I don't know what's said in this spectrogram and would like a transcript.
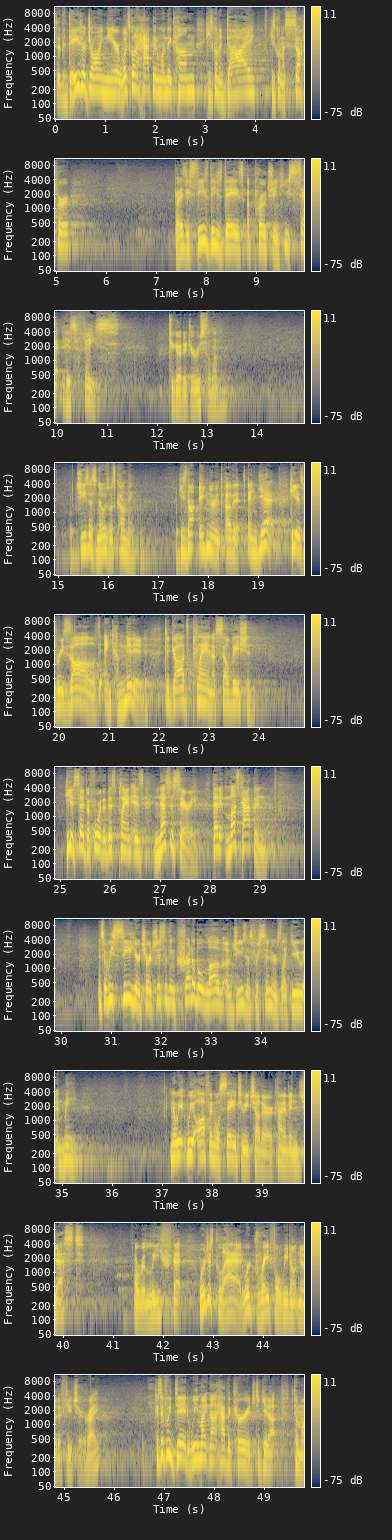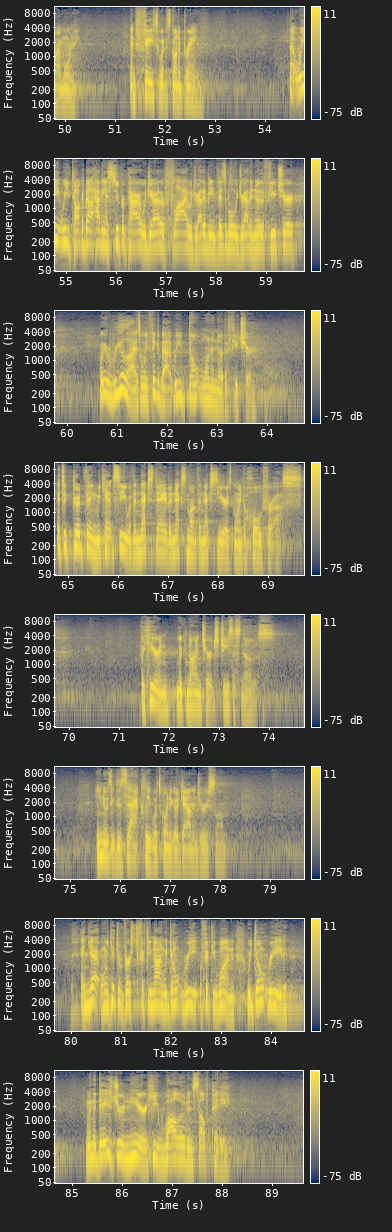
So, the days are drawing near. What's going to happen when they come? He's going to die, he's going to suffer. But as he sees these days approaching, he set his face to go to Jerusalem. Jesus knows what's coming. He's not ignorant of it, and yet he is resolved and committed to God's plan of salvation. He has said before that this plan is necessary, that it must happen. And so we see here, church, just the incredible love of Jesus for sinners like you and me. You know, we, we often will say to each other, kind of in jest, or relief that we're just glad, we're grateful we don't know the future, right? Because if we did, we might not have the courage to get up tomorrow morning and face what it's going to bring. Now, we, we talk about having a superpower. Would you rather fly? Would you rather be invisible? Would you rather know the future? Well, we realize when we think about it, we don't want to know the future. It's a good thing we can't see what the next day, the next month, the next year is going to hold for us. But here in Luke 9, church, Jesus knows. He knows exactly what's going to go down in Jerusalem. And yet, when we get to verse 59, we don't read, or 51, we don't read, when the days drew near, he wallowed in self pity.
